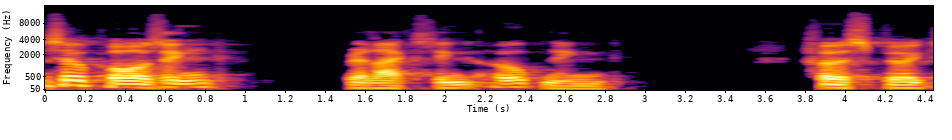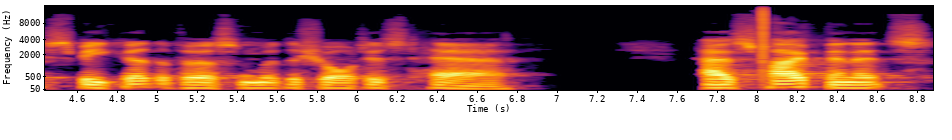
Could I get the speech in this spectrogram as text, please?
So pausing, relaxing, opening. First speaker, the person with the shortest hair, has five minutes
